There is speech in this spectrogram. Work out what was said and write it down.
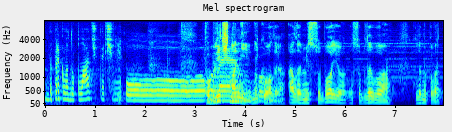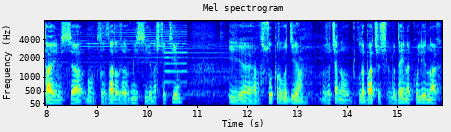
До прикладу, плачете чи ні? О, Публічно ні, ніколи. Але між собою, особливо коли ми повертаємося, ну це зараз в місії на щиті і е, в супроводі. Звичайно, коли бачиш людей на колінах,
